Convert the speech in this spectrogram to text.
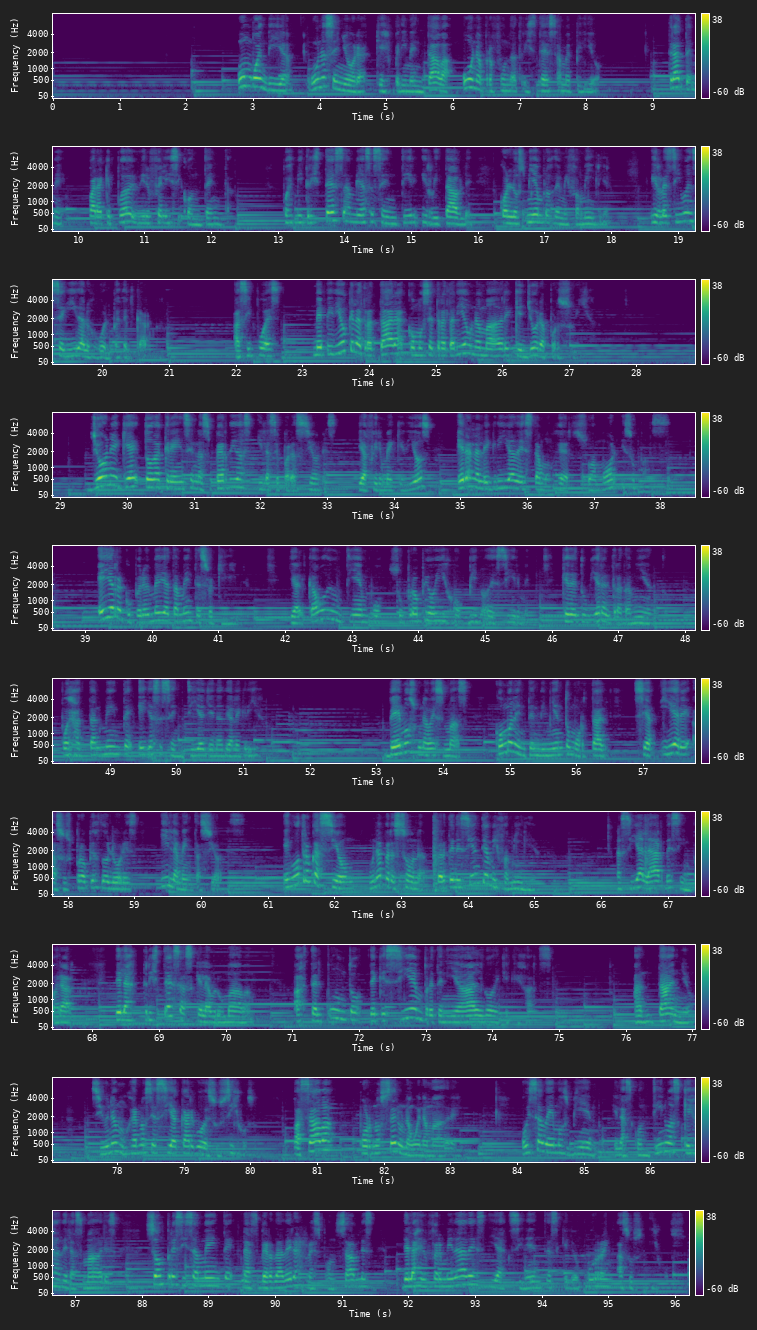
Un buen día, una señora que experimentaba una profunda tristeza me pidió, tráteme para que pueda vivir feliz y contenta, pues mi tristeza me hace sentir irritable con los miembros de mi familia y recibo enseguida los golpes del karma. Así pues, me pidió que la tratara como se trataría una madre que llora por su hija. Yo negué toda creencia en las pérdidas y las separaciones y afirmé que Dios era la alegría de esta mujer, su amor y su paz. Ella recuperó inmediatamente su equilibrio y al cabo de un tiempo su propio hijo vino a decirme que detuviera el tratamiento, pues actualmente ella se sentía llena de alegría. Vemos una vez más cómo el entendimiento mortal se adhiere a sus propios dolores y lamentaciones. En otra ocasión, una persona perteneciente a mi familia hacía alarde sin parar de las tristezas que la abrumaban, hasta el punto de que siempre tenía algo de que quejarse. Antaño, si una mujer no se hacía cargo de sus hijos, pasaba por no ser una buena madre. Hoy sabemos bien que las continuas quejas de las madres son precisamente las verdaderas responsables de las enfermedades y accidentes que le ocurren a sus hijos.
